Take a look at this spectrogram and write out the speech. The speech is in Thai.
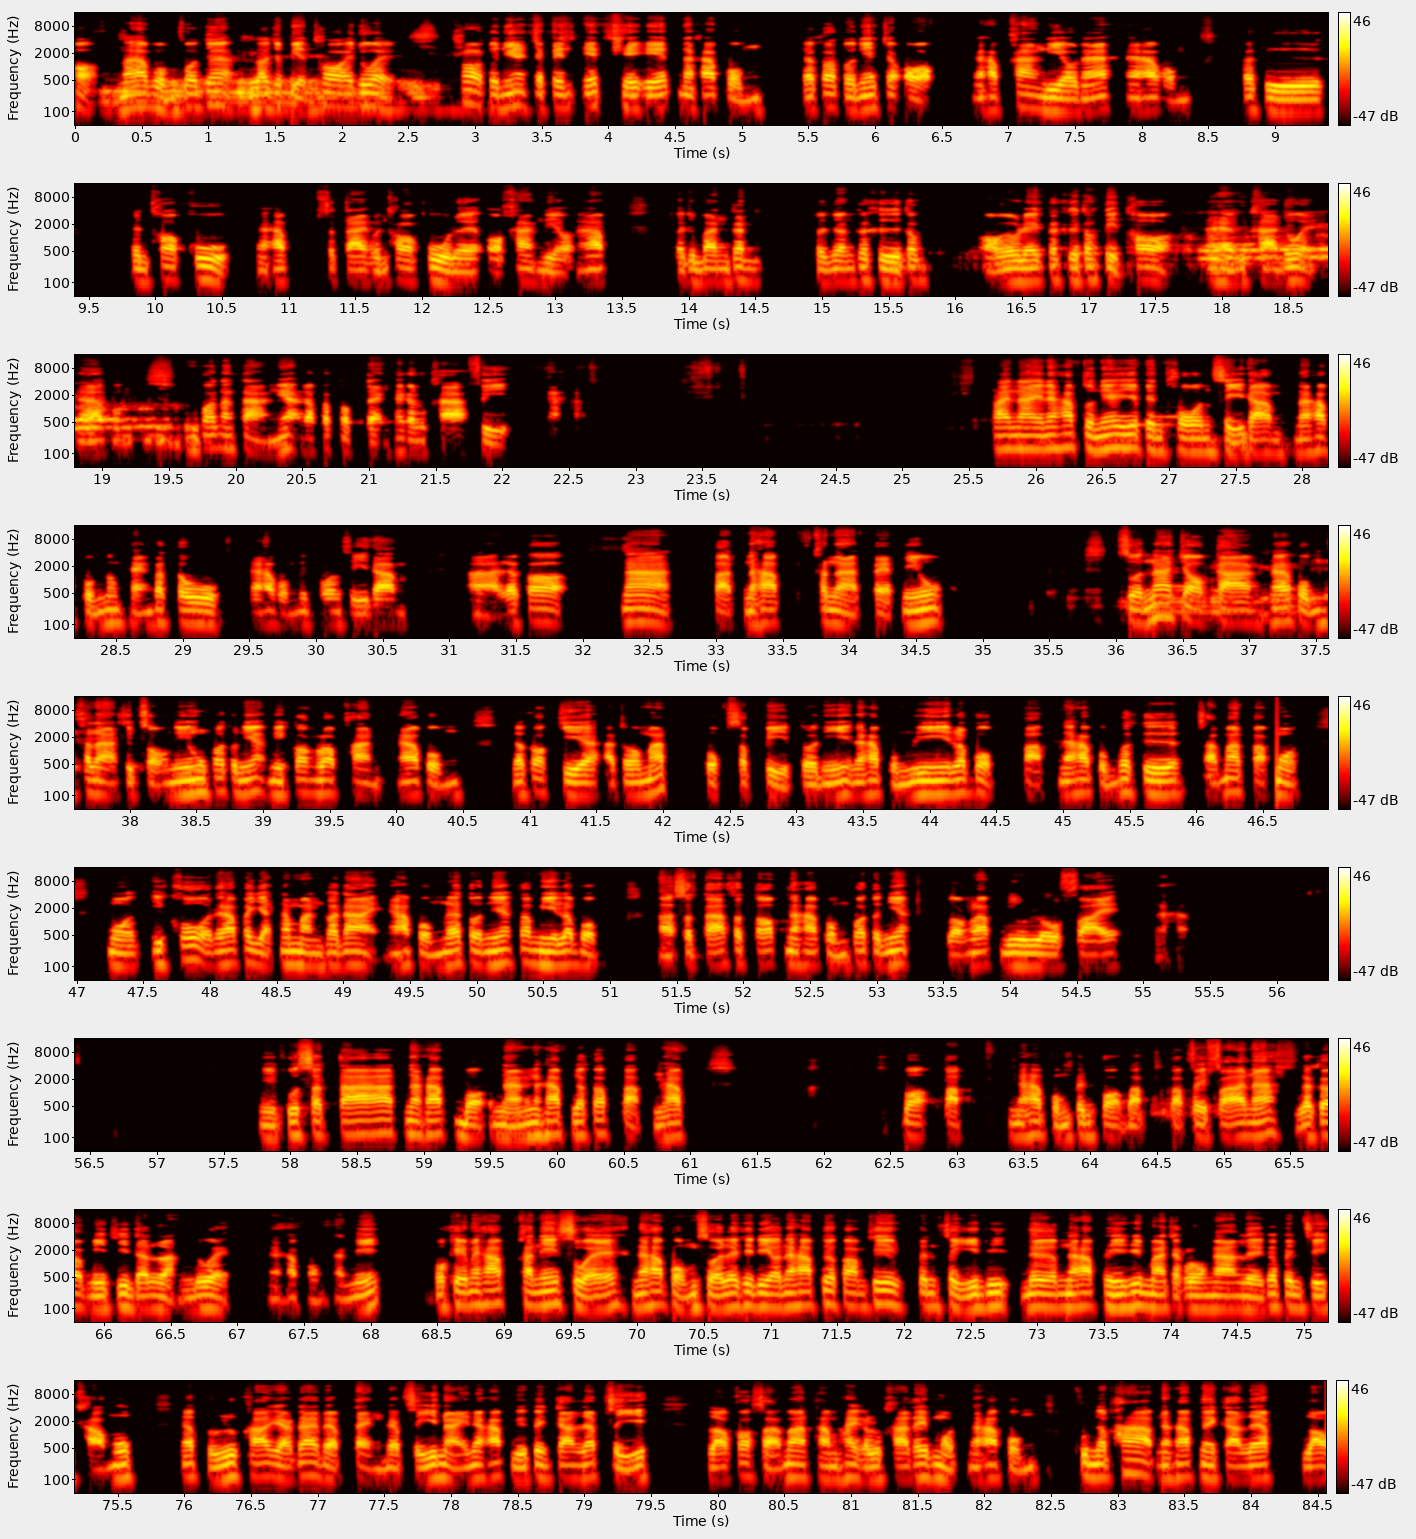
ท่อนะครับผมตัวเนี้ยเราจะเปลี่ยนท่อให้ด้วย ท่อตัวนี้จะเป็น SKS นะครับผมแล้วก็ตัวนี้จะออกนะครับข้างเดียวนะนะครับผมก็คือเป็นท่อคู่นะครับ สไตล์เหมือนท่อคู่เลยออกข้างเดียวนะครับ ปัจจุบันก็ปัจจุบันก็คือต้องออกเวลเลสก็คือต้องติดท่อนะฮะลูกค้าด้วยนะครับผมอุปกรณ์ต่างๆเนี้ยเราก็ตกแต่งให้กับลูกค้าฟรีนะครับ ภายในนะครับ ตัวนี้จะเป็นโทนสีดำนะครับ ผมตรงแผงประตูนะครับ ผมเป็นโทนสีดำอ่า แล้วก็หน้าปัดนะครับ ขนาด 8 นิ้ว ส่วนหน้าจอกลางนะครับ ผมขนาด 12 นิ้ว เพราะตัวนี้มีกล้องรอบคันนะครับ ผมแล้วก็เกียร์อัตโนมัติ 6 สปีดตัวนี้นะครับ ผมมีระบบปรับนะครับ ผมก็คือสามารถปรับโหมดโหมดอีโคนะครับ ประหยัดน้ำมันก็ได้นะครับ ผมและตัวนี้ก็มีระบบอ่าสตาร์ทสต็อปนะครับ ผมเพราะตัวนี้รองรับยูโรไฟนะครับ มีพุทสตาร์ทนะครับ เบาะหนังนะครับ แล้วก็ปรับนะครับ เบาะปรับนะครับ ผมเป็นเบาะปรับปรับไฟฟ้านะ แล้วก็มีที่ด้านหลังด้วยนะครับผมคันนี้โอเคไหมครับ คันนี้สวยนะครับ ผมสวยเลยทีเดียวนะครับ ด้วยความที่เป็นสีเดิมนะครับสีที่มาจากโรงงานเลยก็เป็นสีขาวมุกนะครับหรือลูกค้าอยากได้แบบแต่งแบบสีไหนนะครับ หรือเป็นการแลบสี เราก็สามารถทำให้กับลูกค้าได้หมดนะครับ ผมคุณภาพนะครับ ในการแลบ เรา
